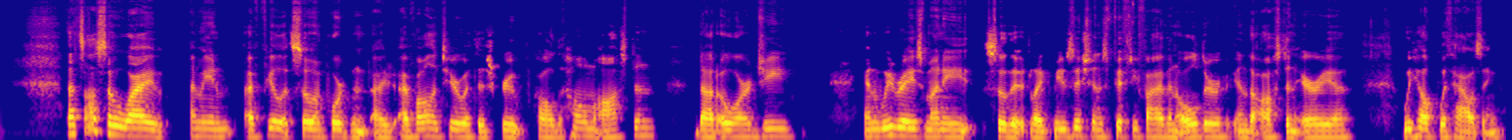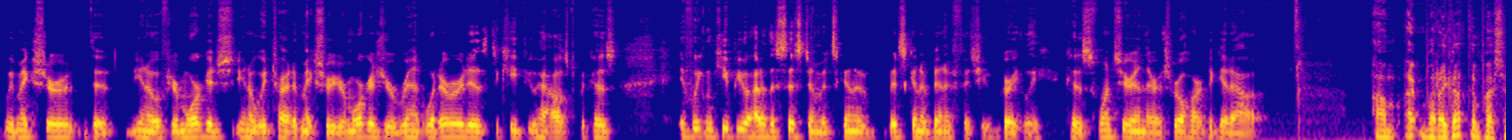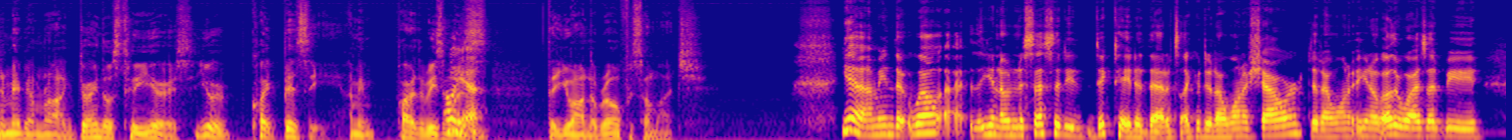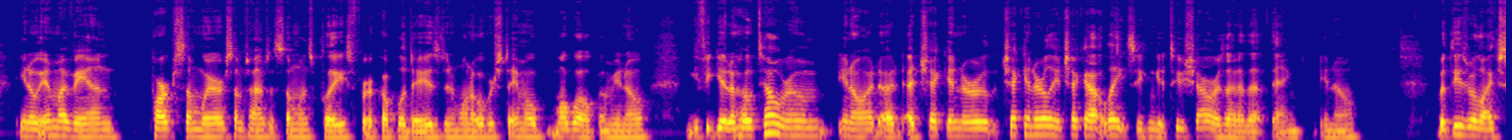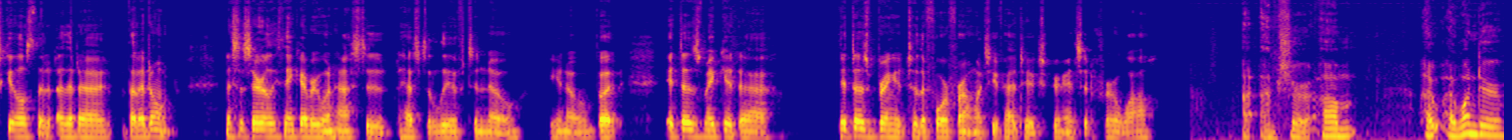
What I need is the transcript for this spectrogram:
That's also why I mean, I feel it's so important. I, I volunteer with this group called homeaustin.org, and we raise money so that like musicians 55 and older in the Austin area, we help with housing. We make sure that, you know, if your mortgage, you know, we try to make sure your mortgage, your rent, whatever it is to keep you housed because if we can keep you out of the system, it's going to it's going to benefit you greatly because once you're in there, it's real hard to get out. Um, I, but I got the impression, maybe I'm wrong. During those two years, you were quite busy. I mean, part of the reason oh, was yeah. that you were on the road for so much. Yeah, I mean, that well, uh, you know, necessity dictated that. It's like, did I want to shower? Did I want to, you know, otherwise I'd be, you know, in my van parked somewhere, sometimes at someone's place for a couple of days. Didn't want to overstay my, my welcome, you know. If you get a hotel room, you know, I'd, I'd, I'd check in early, check in early and check out late, so you can get two showers out of that thing, you know. But these are life skills that uh, that I that I don't necessarily think everyone has to has to live to know, you know. But it does make it uh, it does bring it to the forefront once you've had to experience it for a while. I, am sure. Um, I I wonder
